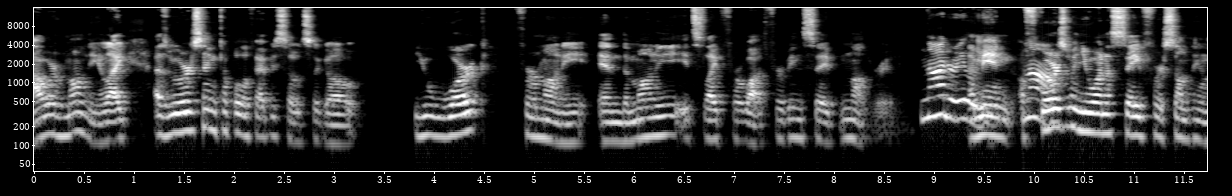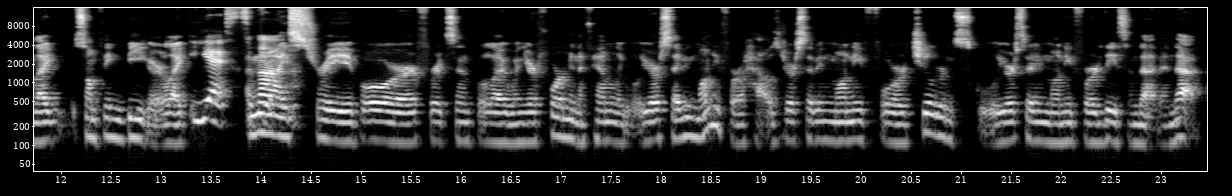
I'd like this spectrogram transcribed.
our money? Like as we were saying a couple of episodes ago you work for money and the money it's like for what? For being saved not really. Not really. I mean of No. course when you want to save for something like something bigger like yes. a nice trip or for example like when you're forming a family well you're saving money for a house you're saving money for children's school you're saving money for this and that and that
